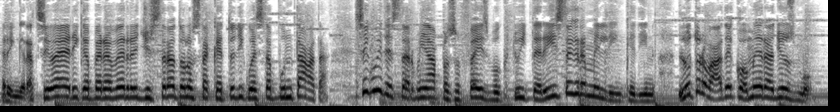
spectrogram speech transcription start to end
Ringrazio Erika per aver registrato lo stacchetto di questa puntata. Seguite Starmi Up su Facebook, Twitter, Instagram e LinkedIn. Lo trovate come Radio Smoo.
